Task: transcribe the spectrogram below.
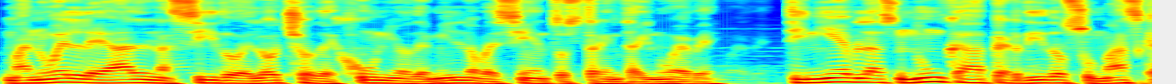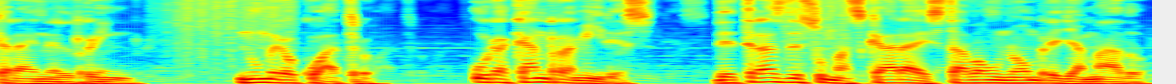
Manuel Leal, nacido el 8 de junio de 1939. Tinieblas nunca ha perdido su máscara en el ring. Número 4. Huracán Ramírez. Detrás de su máscara estaba un hombre llamado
